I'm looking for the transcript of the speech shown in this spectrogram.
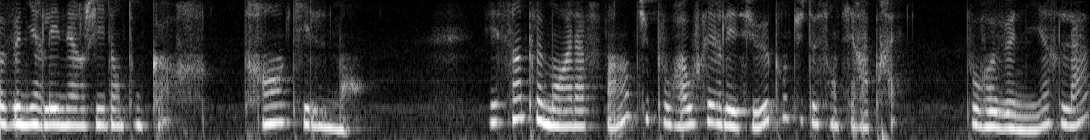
revenir l'énergie dans ton corps, tranquillement. Et simplement à la fin, tu pourras ouvrir les yeux quand tu te sentiras prêt pour revenir là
